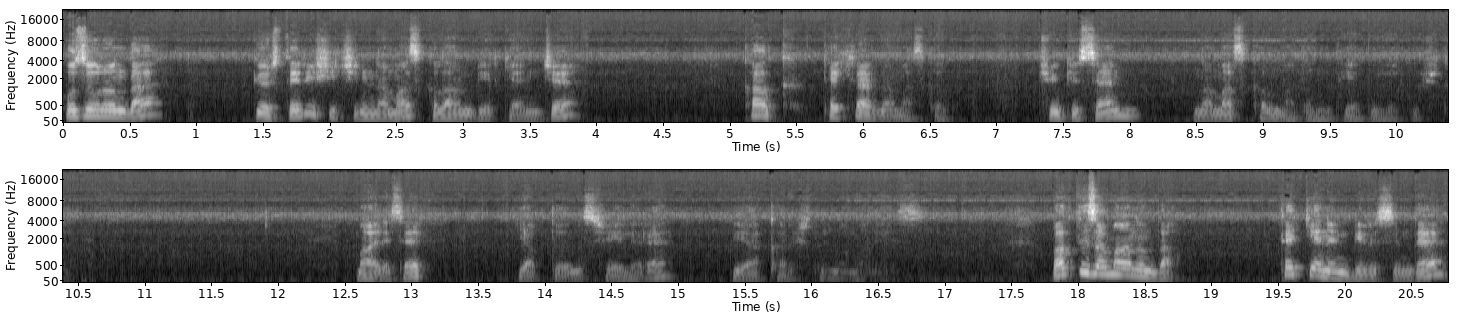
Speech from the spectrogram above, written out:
huzurunda gösteriş için namaz kılan bir gence kalk tekrar namaz kıl. Çünkü sen namaz kılmadın diye buyurmuştu. Maalesef yaptığımız şeylere riya karıştırmamalıyız. Vakti zamanında tekkenin birisinde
